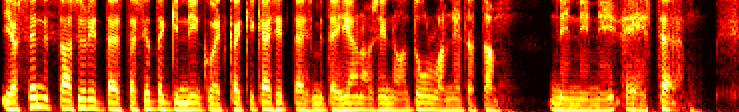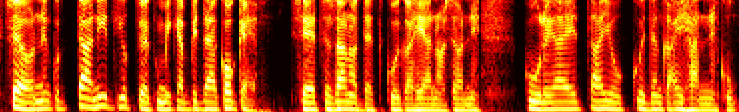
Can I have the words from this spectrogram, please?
Jos sen nyt taas yrittäisi tässä jotenkin niin kuin, että kaikki käsittäisi, miten hienoa sinne on tulla, niin, tota, niin, niin, niin ei sitä, se on niin kuin, tämä on niitä juttuja, mikä pitää kokea se, että sä sanot, että kuinka hienoa se on, niin kuulija ei taju kuitenkaan ihan niin kuin,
